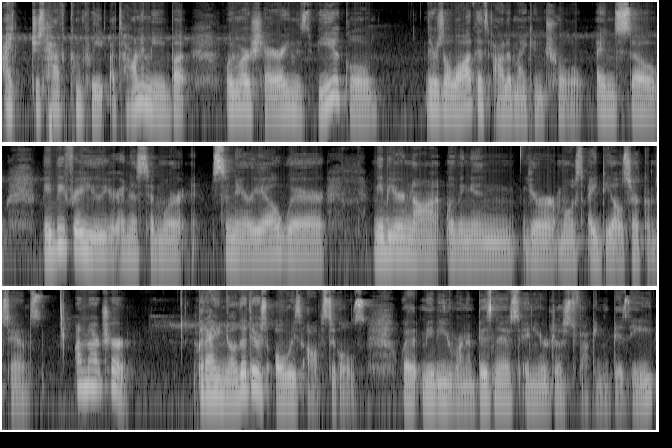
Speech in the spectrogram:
I just have complete autonomy, but when we're sharing this vehicle, there's a lot that's out of my control. And so maybe for you you're in a similar scenario where maybe you're not living in your most ideal circumstance. I'm not sure. But I know that there's always obstacles. Whether maybe you run a business and you're just fucking busy,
